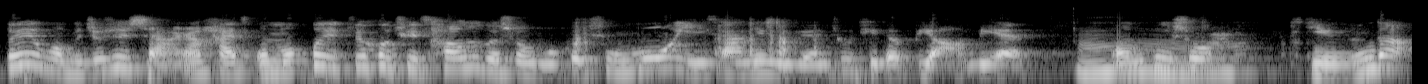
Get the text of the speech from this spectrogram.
所以我们就是想让孩子，我们会最后去操作的时候，我们会去摸一下那个圆柱体的表面，我们会说平的，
